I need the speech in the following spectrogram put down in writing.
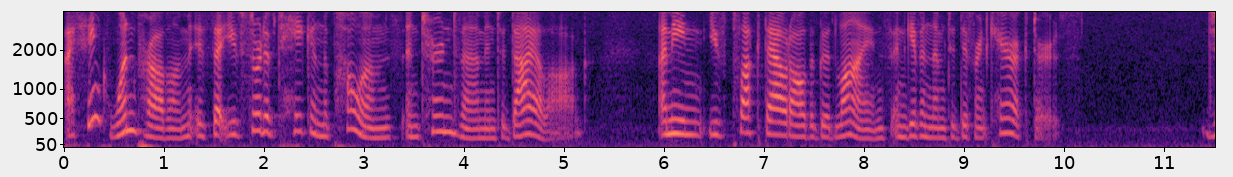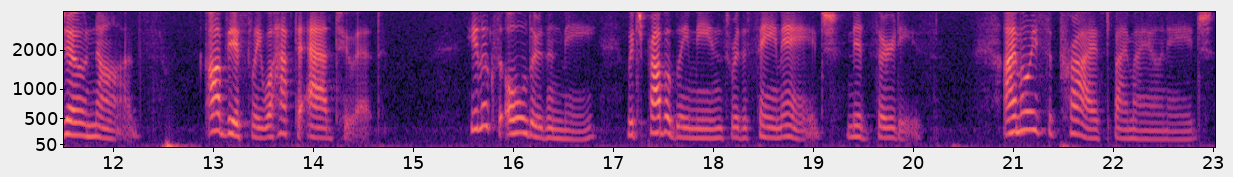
I think one problem is that you've sort of taken the poems and turned them into dialogue. I mean, you've plucked out all the good lines and given them to different characters. Joe nods. Obviously, we'll have to add to it. He looks older than me, which probably means we're the same age, mid 30s. I'm always surprised by my own age.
